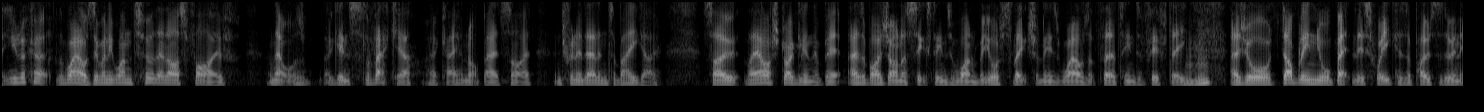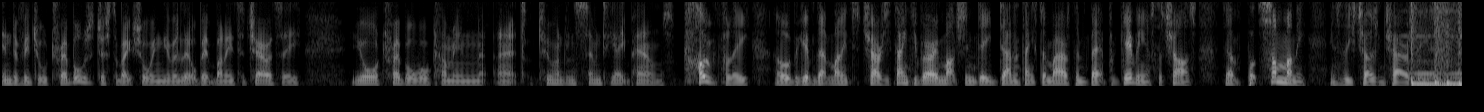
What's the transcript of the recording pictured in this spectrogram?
you look at the Wales, they've only won two of their last five, and that was against Slovakia, okay, not a bad side, and Trinidad and Tobago. So they are struggling a bit. Azerbaijan are 16 to 1, but your selection is Wales at 13 to 50. As you're doubling your bet this week, as opposed to doing individual trebles, just to make sure we can give a little bit of money to charity, your treble will come in at £278. Hopefully, uh, we'll be giving that money to charity. Thank you very much indeed, Dan, and thanks to Marathonbet for giving us the chance to put some money into these chosen charities.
